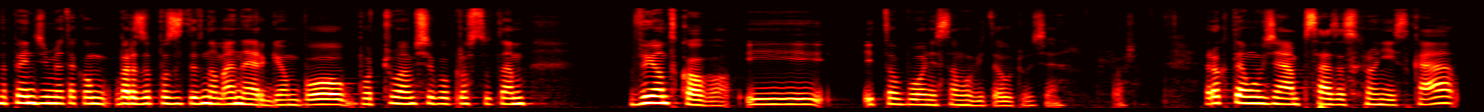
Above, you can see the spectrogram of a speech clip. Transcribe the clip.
napędził mnie taką bardzo pozytywną energią, bo, bo czułam się po prostu tam wyjątkowo i, i to było niesamowite uczucie. Rok temu wzięłam psa ze schroniska,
